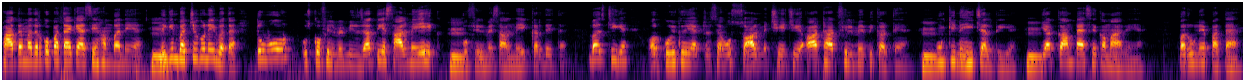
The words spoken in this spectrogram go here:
फादर मदर को पता है कैसे हम बने हैं हम्म। लेकिन बच्चे को नहीं पता है। तो वो उसको फ़िल्में मिल जाती है साल में एक। हम्म। वो फ़िल्में साल में एक कर देता है। बस ठीक है। और कोई कोई एक्टर्स है वो साल में छः छः आठ आठ फ़िल्में भी करते हैं। हम्म। उनकी नहीं चल रही है। या कम पैसे कमा रहे हैं। पर उन्हें पता है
